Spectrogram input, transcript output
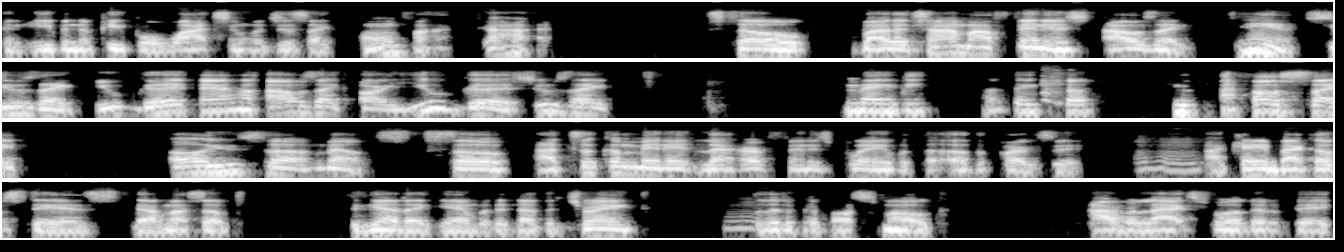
And even the people watching were just like, oh my God. So by the time I finished, I was like, damn. She was like, you good now? I was like, are you good? She was like, maybe. I think so. I was like, oh, you something else. So I took a minute, let her finish playing with the other person. Mm-hmm. I came back upstairs, got myself together again with another drink, a Mm-hmm. little bit more smoke. I relaxed for a little bit.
